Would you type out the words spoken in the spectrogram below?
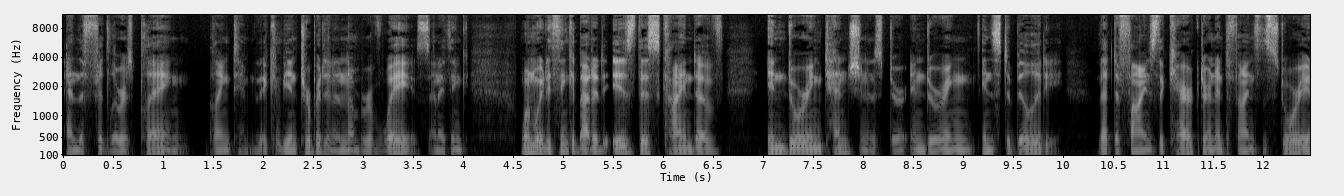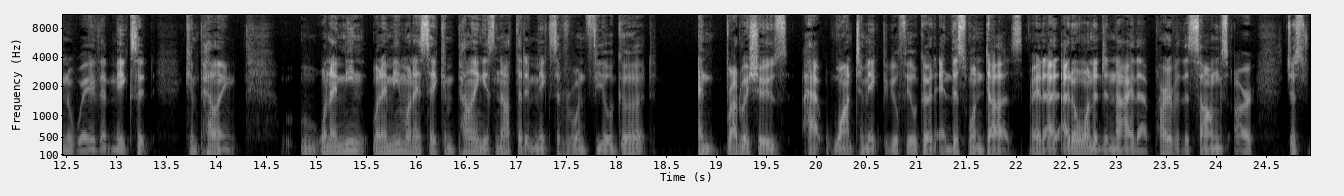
and the fiddler is playing playing to him? It can be interpreted in a number of ways. And i think one way to think about it is this kind of enduring tension is enduring instability that defines the character and it defines the story in a way that makes it compelling. What i mean what i mean when i say compelling is not that it makes everyone feel good and Broadway shows ha- want to make people feel good, and this one does, right? I, I don't want to deny that part of it. The songs are just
